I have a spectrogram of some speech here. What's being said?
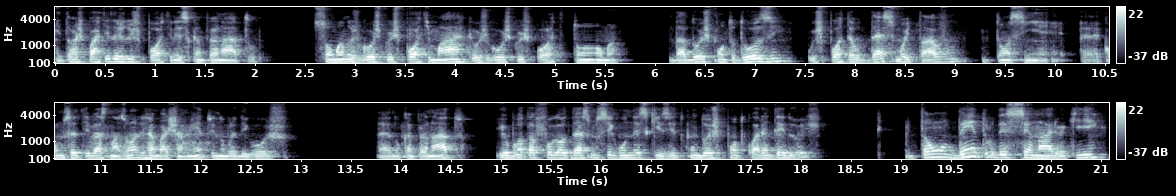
Então, as partidas do Esporte nesse campeonato, somando os gols que o Esporte marca, os gols que o Esporte toma, dá 2,12. O Esporte é o 18. Então, assim, é, é como se ele estivesse na zona de rebaixamento em número de gols é, no campeonato e o Botafogo é o 12 nesse quesito com 2,42. Então, dentro desse cenário aqui,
